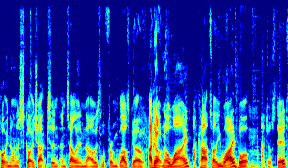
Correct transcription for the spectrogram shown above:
putting on a Scottish accent and telling him that I was from Glasgow. I don't know why. I can't tell you why, but hmm. I just did,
